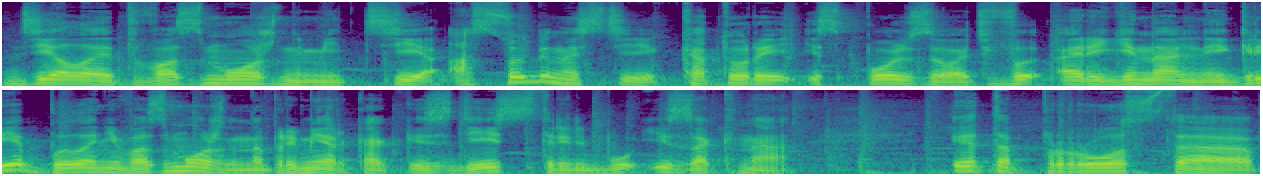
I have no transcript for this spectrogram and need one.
делает возможными те особенности, которые использовать в оригинальной игре было невозможно. Например, как здесь стрельбу из окна это просто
